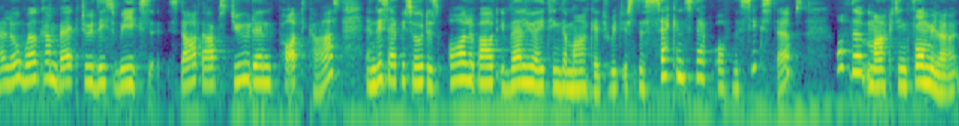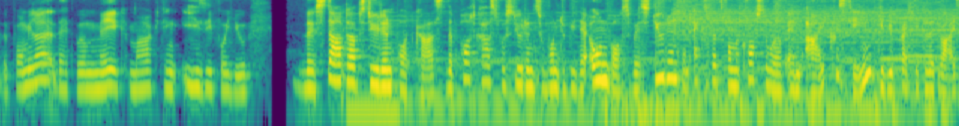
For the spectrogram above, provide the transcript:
Hello, welcome back to this week's Startup Student Podcast. And this episode is all about evaluating the market, which is the second step of the six steps of the marketing formula, the formula that will make marketing easy for you. The Startup Student Podcast, the podcast for students who want to be their own boss, where students and experts from across the world and I, Christine, give you practical advice.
